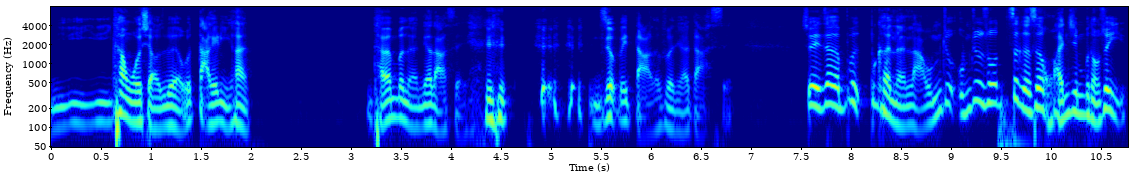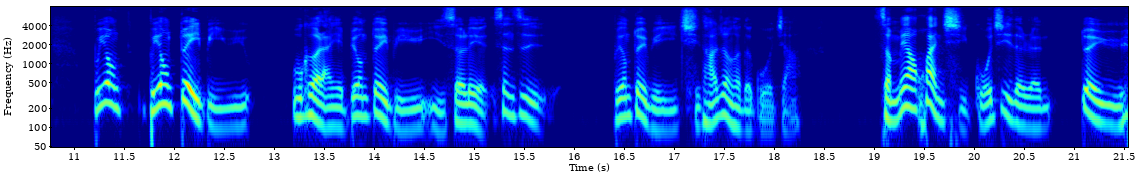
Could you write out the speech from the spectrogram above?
你你你看我小是不是？我打给你看。台湾不能，你要打谁？你只有被打的份，你要打谁？所以这个不不可能啦。我们就我们就说，这个是环境不同，所以不用不用对比于乌克兰，也不用对比于以色列，甚至不用对比于其他任何的国家。怎么样唤起国际的人对于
